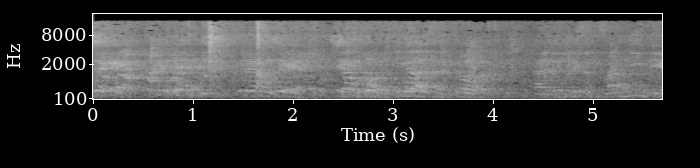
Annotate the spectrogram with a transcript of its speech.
这个，这边有这个，像我一个很多，啊，这个蛮命的。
